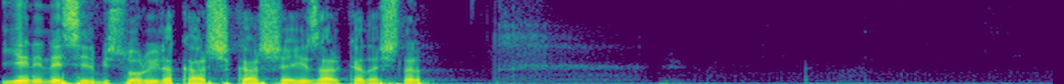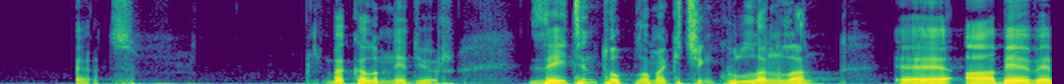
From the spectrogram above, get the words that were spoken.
yeni nesil bir soruyla karşı karşıyayız arkadaşlarım. Evet. Bakalım ne diyor. Zeytin toplamak için kullanılan e, AB ve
